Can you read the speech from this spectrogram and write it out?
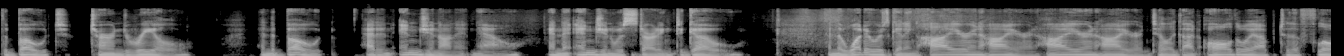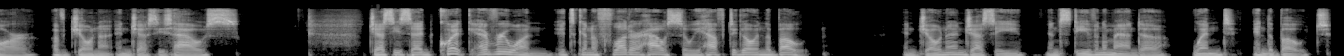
the boat turned real, and the boat had an engine on it now, and the engine was starting to go. And the water was getting higher and higher and higher and higher until it got all the way up to the floor of Jonah and Jesse's house. Jesse said, Quick, everyone, it's going to flood our house, so we have to go in the boat. And Jonah and Jesse and Steve and Amanda went in the boat.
